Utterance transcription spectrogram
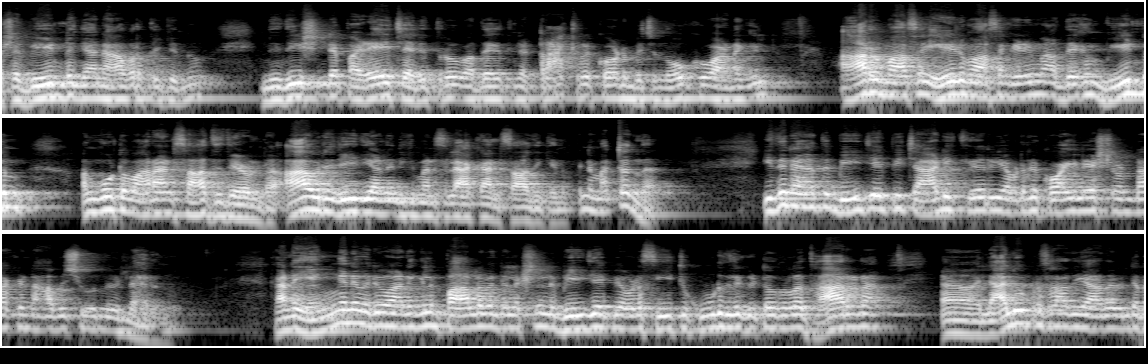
പക്ഷെ വീണ്ടും ഞാൻ ആവർത്തിക്കുന്നു നിതീഷിന്റെ പഴയ ചരിത്രവും അദ്ദേഹത്തിന്റെ ട്രാക്ക് റെക്കോർഡും വെച്ച് നോക്കുകയാണെങ്കിൽ ആറ് മാസം ഏഴ് മാസം കഴിയുമ്പോൾ അദ്ദേഹം വീണ്ടും അങ്ങോട്ട് മാറാൻ സാധ്യതയുണ്ട്. ആ ഒരു രീതിയാണ് എനിക്ക് മനസ്സിലാക്കാൻ സാധിക്കുന്നത്. പിന്നെ മറ്റൊന്ന് ഇതിനകത്ത് ബി ജെ പി ചാടിക്കേറി അവിടെ ഒരു കോയിലേഷൻ ഉണ്ടാക്കേണ്ട ആവശ്യമൊന്നുമില്ലായിരുന്നു കാരണം എങ്ങനെ വരുവാണെങ്കിലും പാർലമെന്റ് ഇലക്ഷനിൽ ബി ജെ പി അവിടെ സീറ്റ് കൂടുതൽ കിട്ടുമെന്നുള്ള ധാരണ ലാലു പ്രസാദ് യാദവിന്റെ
